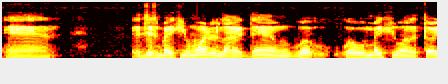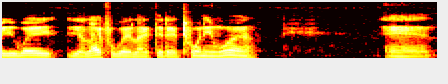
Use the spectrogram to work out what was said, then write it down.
and it just make you wonder, like, damn, what what would make you want to throw your way your life away like that at 21? And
